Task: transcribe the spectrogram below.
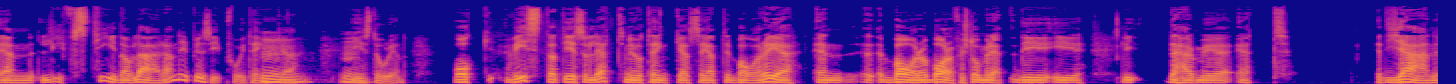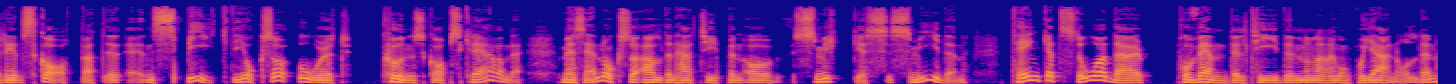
en livstid av lärande i princip, får vi tänka mm. Mm. i historien. Och visst att det är så lätt nu att tänka sig att det bara är en, bara och bara förstå mig rätt, det är det här med ett, ett järnredskap, att eh, en spik, det är också oerhört kunskapskrävande. Men sen också all den här typen av smyckessmiden. Tänk att stå där på vändeltiden någon annan gång på järnåldern.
